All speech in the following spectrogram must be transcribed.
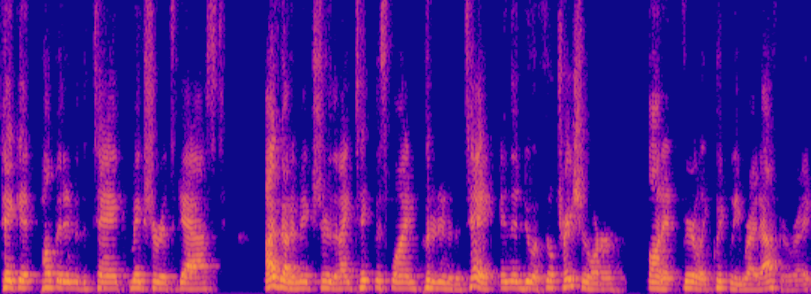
take it, pump it into the tank, make sure it's gassed. I've got to make sure that I take this wine, put it into the tank, and then do a filtration order on it fairly quickly right after, right?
